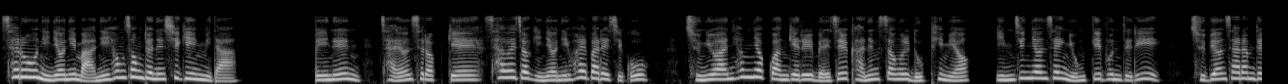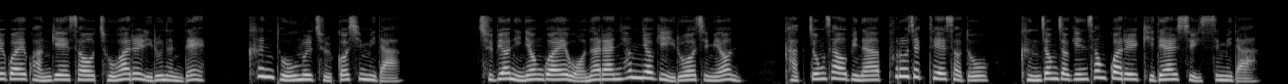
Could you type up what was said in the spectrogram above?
새로운 인연이 많이 형성되는 시기입니다. 이는 자연스럽게 사회적 인연이 활발해지고 중요한 협력 관계를 맺을 가능성을 높이며 임진년생 용띠분들이 주변 사람들과의 관계에서 조화를 이루는데 큰 도움을 줄 것입니다. 주변 인연과의 원활한 협력이 이루어지면 각종 사업이나 프로젝트에서도 긍정적인 성과를 기대할 수 있습니다.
